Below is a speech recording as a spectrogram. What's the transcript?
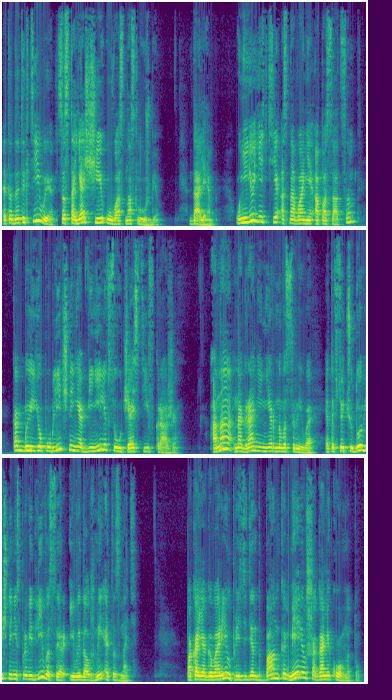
это детективы, состоящие у вас на службе. Далее. У нее есть все основания опасаться, как бы ее публично не обвинили в соучастии в краже. Она на грани нервного срыва. Это все чудовищно несправедливо, сэр, и вы должны это знать. Пока я говорил, президент банка мерил шагами комнату.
